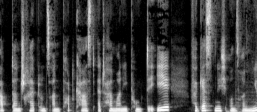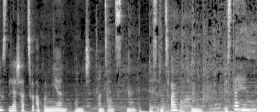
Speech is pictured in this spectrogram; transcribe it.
habt, dann schreibt uns an podcast.hermoney.de. Vergesst nicht, unseren Newsletter zu abonnieren und ansonsten bis in zwei Wochen. Bis dahin.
